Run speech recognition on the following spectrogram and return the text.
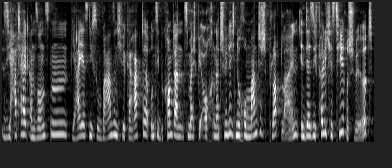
sie hat halt ansonsten, ja, jetzt nicht so wahnsinnig viel Charakter und sie bekommt dann zum Beispiel auch natürlich eine romantische Plotline, in der sie völlig hysterisch wird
